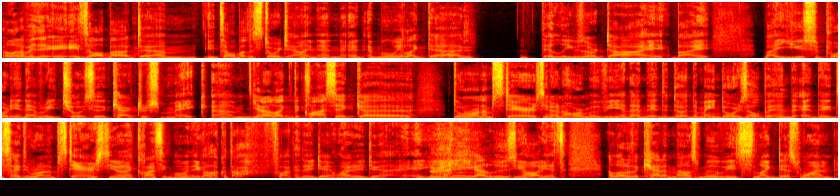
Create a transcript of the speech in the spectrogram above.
a lot of it is all about um, it's all about the storytelling, and, and a movie like that that lives or die by by you supporting every choice the characters make. Um, you know, like the classic. Uh, don't run upstairs, you know, in a horror movie, and then they, the door, the main door is open, and they decide to run upstairs. You know, that classic moment. They go like, "What the fuck are they doing? Why are they doing that?" And you, you, you gotta lose the audience. A lot of the cat and mouse movies, like this one,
